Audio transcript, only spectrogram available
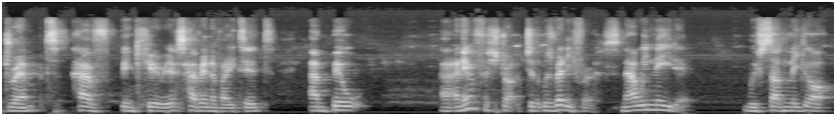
dreamt, have been curious, have innovated, and built uh, an infrastructure that was ready for us. Now we need it. We've suddenly got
